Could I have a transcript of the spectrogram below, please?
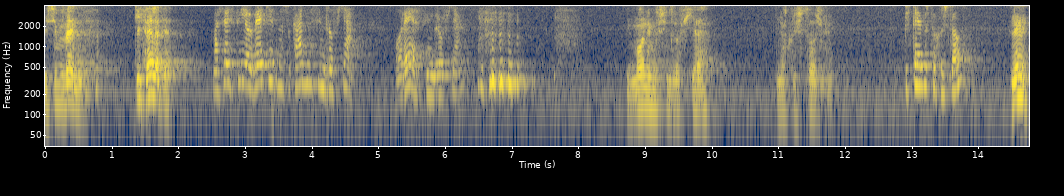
Τι συμβαίνει; Τι θέλετε; Μας έστειλε ο Δέκιος να σου κάνουμε συντροφιά. Ωραία συντροφιά. Η μόνη μου συντροφιά είναι ο Χριστός μου. Πιστεύεις στο Χριστό; Ναι.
